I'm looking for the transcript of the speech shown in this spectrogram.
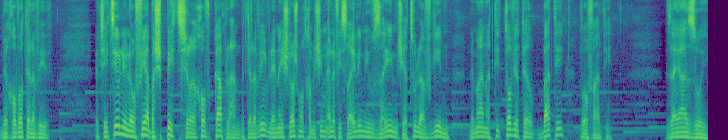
ברחובות תל אביב. וכשהציעו לי להופיע בשפיץ של רחוב קפלן בתל אביב לעיני 350 אלף ישראלים מיוזעים שיצאו להפגין למען עתיד טוב יותר, באתי והופעתי. זה היה הזוי.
